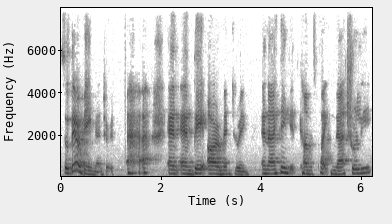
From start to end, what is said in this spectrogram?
so they're being mentored, and and they are mentoring, and I think it comes quite naturally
